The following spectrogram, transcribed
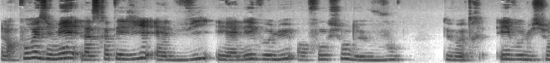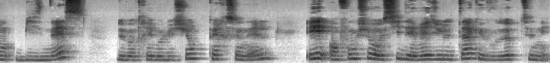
Alors pour résumer, la stratégie, elle vit et elle évolue en fonction de vous, de votre évolution business, de votre évolution personnelle et en fonction aussi des résultats que vous obtenez.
